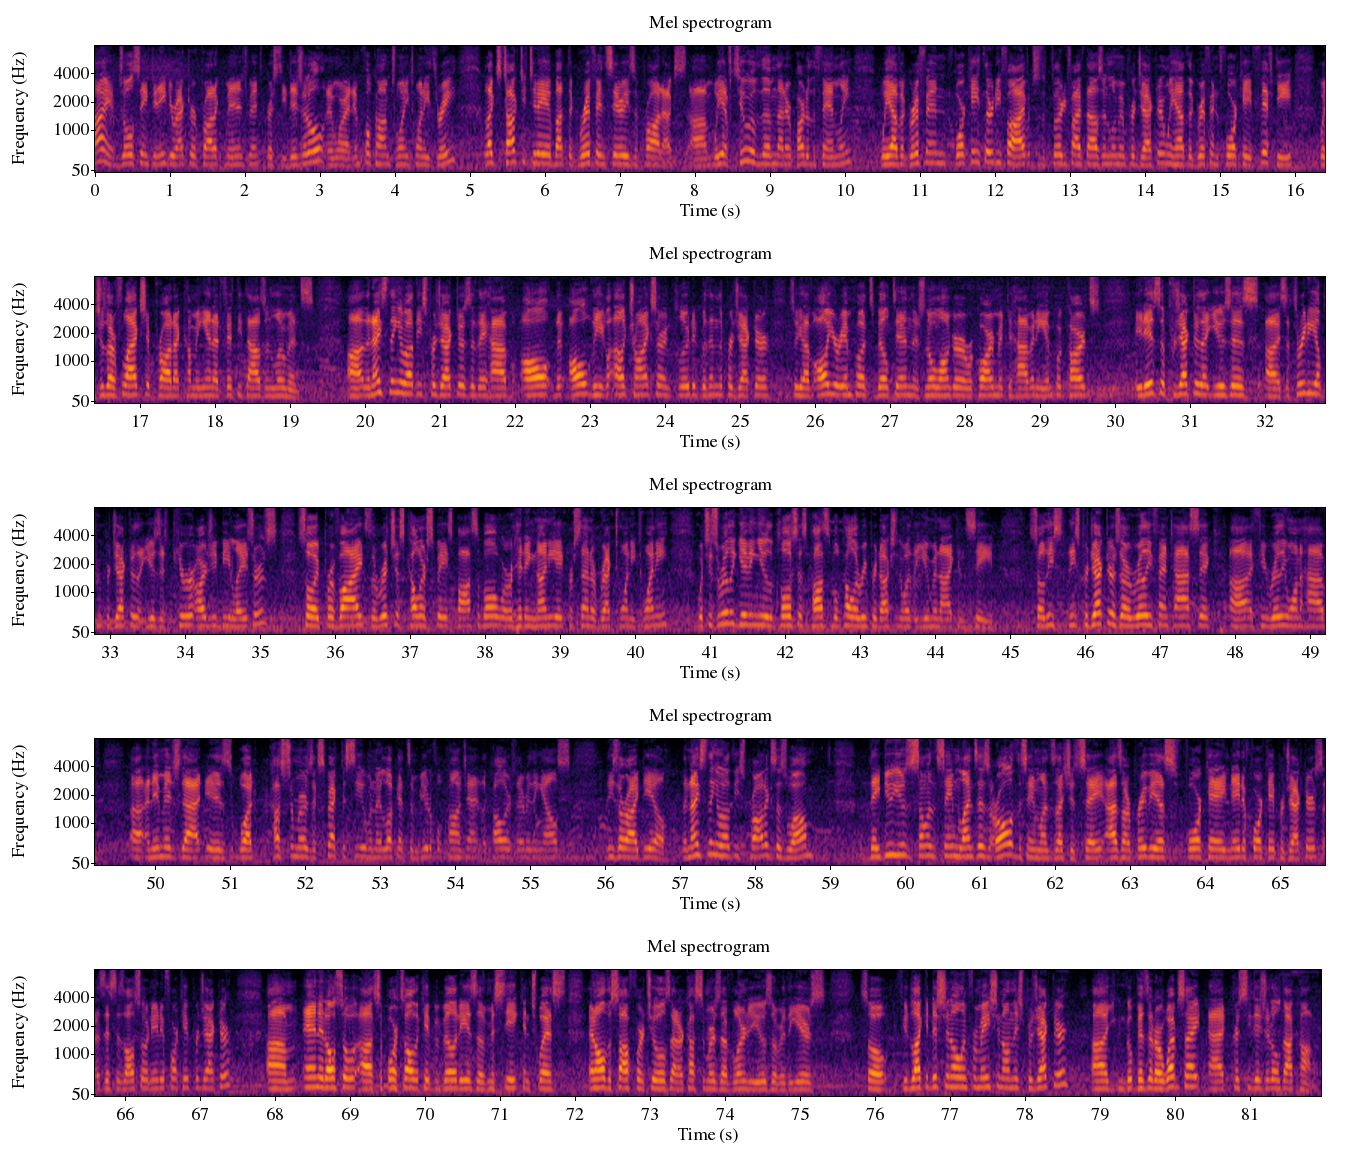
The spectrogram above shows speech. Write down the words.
Hi, I'm Joel St. Denis, Director of Product Management, Christie Digital, and we're at InfoComm 2023. I'd like to talk to you today about the Griffyn series of products. Um, we have two of them that are part of the family. We have a Griffyn 4K 35, which is a 35,000 lumen projector, and we have the Griffyn 4K 50, which is our flagship product coming in at 50,000 lumens. Uh, the nice thing about these projectors is they have all the, all the electronics are included within the projector, so you have all your inputs built in. There's no longer a requirement to have any input cards. It is a projector that uses, uh, it's a 3D LP projector that uses pure RGB lasers, so it provides the richest color space possible. We're hitting 98% of Rec 2020, which is really giving you the closest possible color reproduction to what the human eye can see. So these, these projectors are really fantastic uh, if you really want to have uh, an image that is what customers expect to see when they look at some beautiful content, the colors and everything else. These are ideal. The nice thing about these products as well, they do use some of the same lenses, or all of the same lenses, I should say, as our previous 4K, native 4K projectors, as this is also a native 4K projector. Um, and it also uh, supports all the capabilities of Mystique and Twist and all the software tools that our customers have learned to use over the years. So if you'd like additional information on this projector, uh, you can go visit our website at christiedigital.com.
